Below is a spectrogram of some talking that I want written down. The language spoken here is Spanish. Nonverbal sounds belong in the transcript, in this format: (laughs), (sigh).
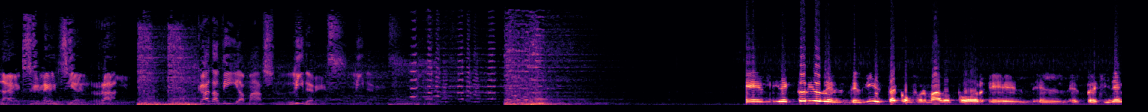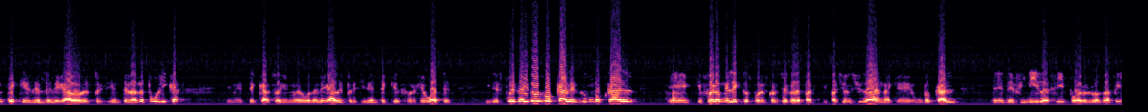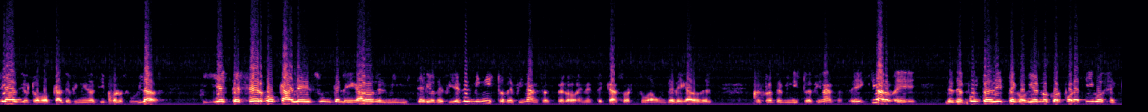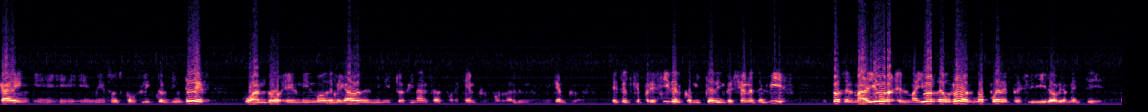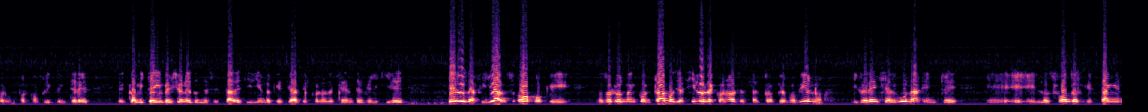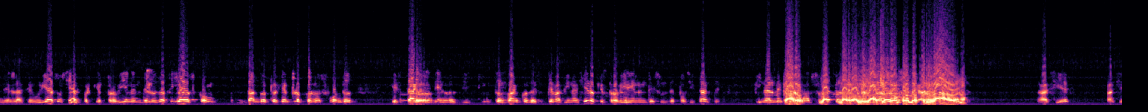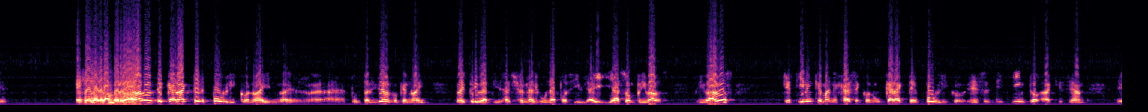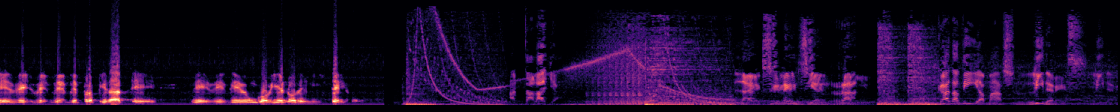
La excelencia en radio. Cada día más líderes. El directorio del, BIE está conformado por el, el, presidente, que es el delegado del presidente de la República, en este caso hay un nuevo delegado y presidente que es Jorge Guates, y después hay dos vocales, un vocal eh, que fueron electos por el Consejo de Participación Ciudadana, que un vocal eh, definido así por los afiliados y otro vocal definido así por los jubilados. Y el tercer vocal es un delegado del Ministerio de es el ministro de Finanzas, pero en este caso actúa un delegado del, propio ministro de Finanzas. Eh, claro, desde el punto de vista del gobierno corporativo se caen en esos conflictos de interés cuando el mismo delegado del ministro de Finanzas, por ejemplo, por darle un ejemplo, es el que preside el comité de inversiones del BIES. Entonces el mayor, el mayor deudor no puede presidir, obviamente, por, por conflicto de interés, el comité de inversiones donde se está decidiendo qué se hace con los excedentes de liquidez de los afiliados. Ojo que nosotros no encontramos, y así lo reconoce hasta el propio gobierno, diferencia alguna entre eh, eh, los fondos que están en la seguridad social, porque provienen de los afiliados, con, dando otro ejemplo con los fondos están en, los distintos bancos del sistema financiero que provienen de sus depositantes. Finalmente, claro, la, realidad es que son fondos privados, ¿no? Así es, así es. Esa es la gran verdad. Privados de carácter público, no hay, no hay eh, porque no hay, no hay privatización (laughs) alguna posible, ahí ya son privados. Privados que tienen que manejarse con un carácter público, eso es distinto a que sean eh, de, de, propiedad eh, de, un gobierno del ministerio. Atalaya. La excelencia en radio. Cada día más líderes. líderes.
